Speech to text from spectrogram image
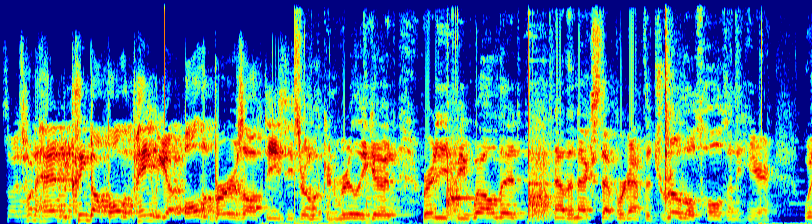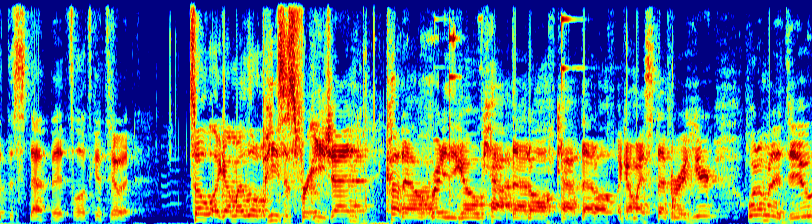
So I just went ahead, we cleaned off all the paint, we got all the burrs off these. These are looking really good, ready to be welded. Now the next step, we're gonna have to drill those holes into here with the step bit, so let's get to it. So I got my little pieces for each end, cut out, ready to go, cap that off, cap that off. I got my stepper right here. What I'm gonna do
